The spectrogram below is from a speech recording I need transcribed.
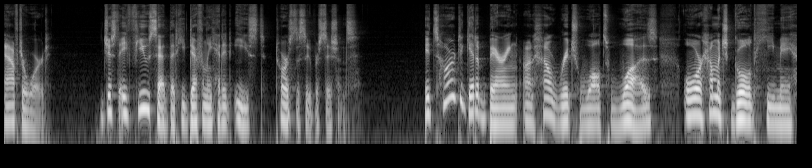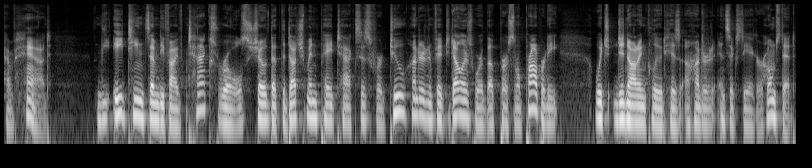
afterward. Just a few said that he definitely headed east towards the superstitions. It's hard to get a bearing on how rich Waltz was or how much gold he may have had. The 1875 tax rolls showed that the Dutchman paid taxes for $250 worth of personal property, which did not include his 160 acre homestead.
